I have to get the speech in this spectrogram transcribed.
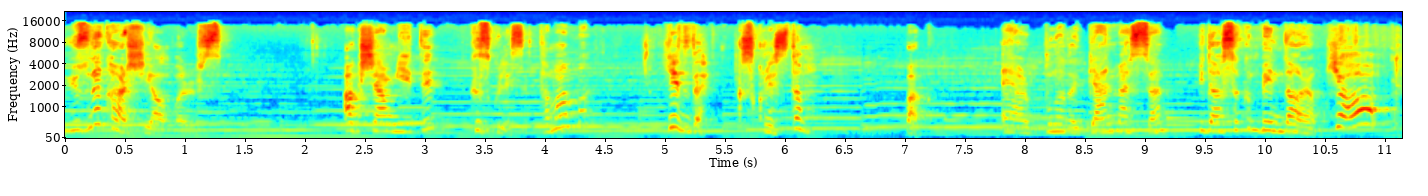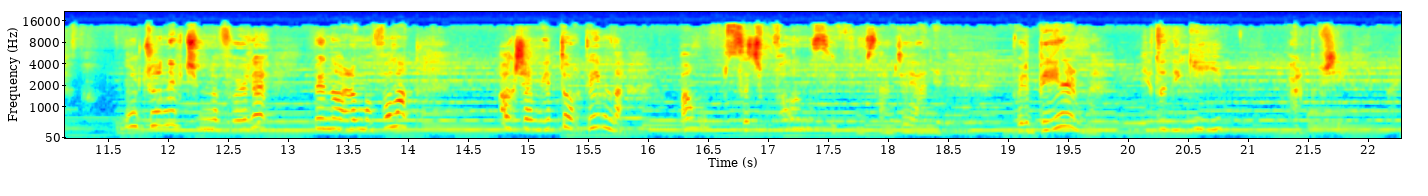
yüzüne karşı yalvarırsın. Akşam yedi kız kulesi tamam mı? Yedide kız kulesi tamam. Bak eğer buna da gelmezsen bir daha sakın beni de arama. Ya Burcu ne biçim laf öyle? Beni arama falan. Akşam yedide oradayım da ben bu saçımı falan nasıl yapayım? Böyle beğenir mi? Ya da ne giyeyim? Farklı bir şey giyeyim böyle.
